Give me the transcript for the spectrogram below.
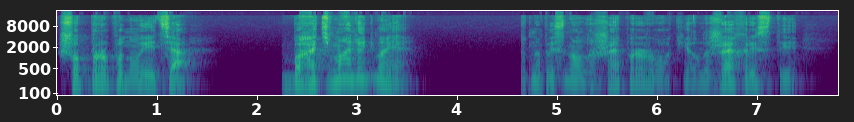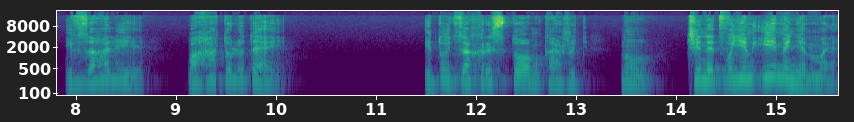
що пропонується багатьма людьми. Тут написано лже-пророки, лже-христи. І взагалі багато людей ідуть за Христом, кажуть, ну, чи не твоїм іменем ми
